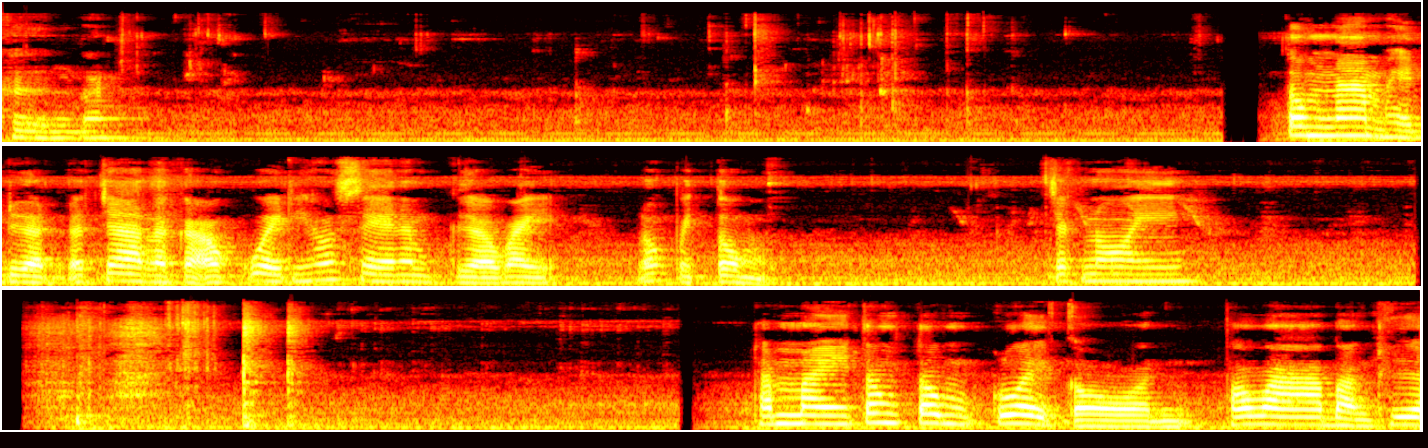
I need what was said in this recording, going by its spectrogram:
เคิงก่อน ต้มน้ำให้เดือดแล้วจ้าแล้วก็เอากล้วยที่เขาแช่น้ำเกลือไว้ลงไปต้มจักหน่อย ทำไมต้องต้มกล้วยก่อน เพราะว่าบางเทือ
